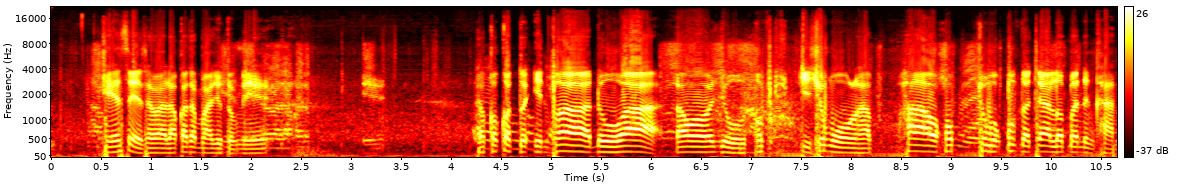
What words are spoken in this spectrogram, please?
ำเคสเสร็จใช่ไหมเราก็จะมาอยู่ตรงนี้ แล้วก็กดตัวอินเพื่อดูว่าเราอยู่ครบกี่ชั่วโมงนะครับ ถ้าเราครบชั่วโมงปุ๊บเราจะลดมาหนึ่งคัน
